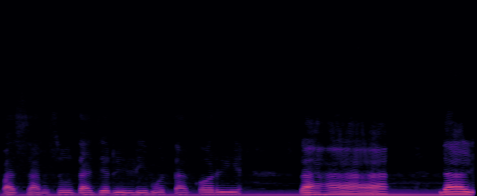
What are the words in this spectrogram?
pasamsu tajri limutaqori laha dal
